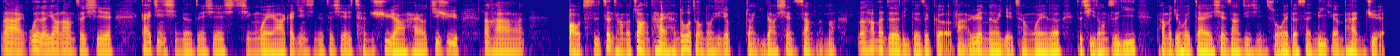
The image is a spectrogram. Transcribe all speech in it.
那为了要让这些该进行的这些行为啊，该进行的这些程序啊，还要继续让它。保持正常的状态，很多的这种东西就转移到线上了嘛。那他们这里的这个法院呢，也成为了这其中之一。他们就会在线上进行所谓的审理跟判决。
